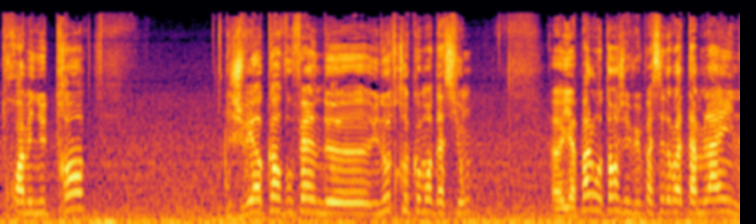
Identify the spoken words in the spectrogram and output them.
3 minutes 30, je vais encore vous faire une, autre recommandation. il n'y a pas longtemps, j'ai vu passer dans ma timeline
